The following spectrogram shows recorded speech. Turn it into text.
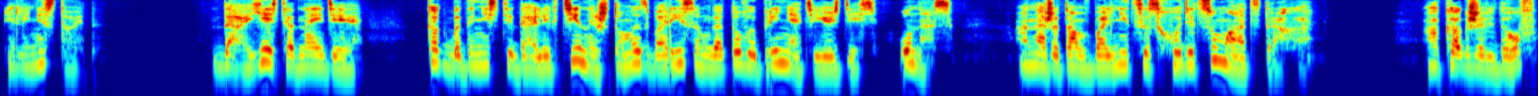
Или не стоит? Да, есть одна идея. Как бы донести до Алевтины, что мы с Борисом готовы принять ее здесь, у нас. Она же там в больнице сходит с ума от страха. А как же Льдов?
